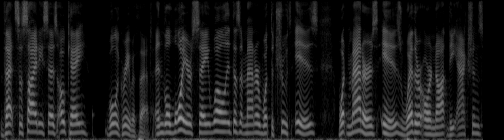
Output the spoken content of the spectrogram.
that society says, okay, we'll agree with that. And the lawyers say, well, it doesn't matter what the truth is. What matters is whether or not the actions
